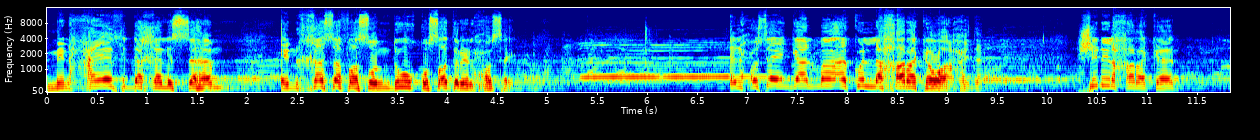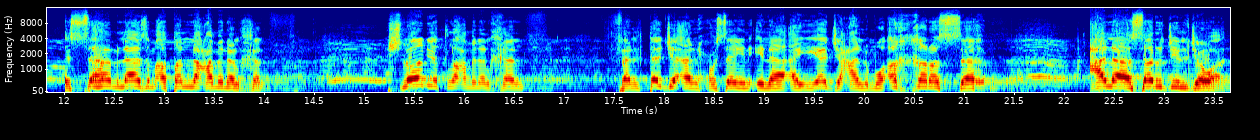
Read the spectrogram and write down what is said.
من حيث دخل السهم انخسف صندوق صدر الحسين. الحسين قال ما أكل حركة واحدة. شنو الحركة؟ السهم لازم أطلعه من الخلف. شلون يطلع من الخلف؟ فالتجأ الحسين إلى أن يجعل مؤخر السهم على سرج الجواد.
